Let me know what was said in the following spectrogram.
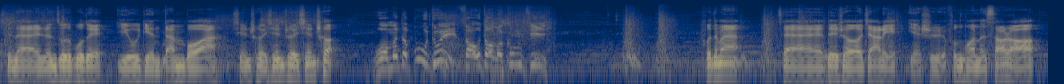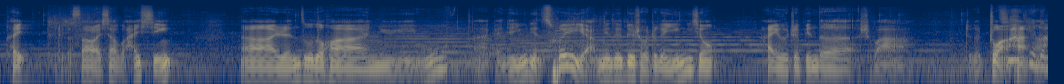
现在人族的部队有点单薄啊，先撤，先撤，先撤。我们的部队遭到了攻击。福特曼在对手家里也是疯狂的骚扰，嘿，这个骚扰效果还行。那人族的话，女巫啊，感觉有点脆呀，面对对手这个英雄，还有这边的是吧？这个壮汉啊，感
